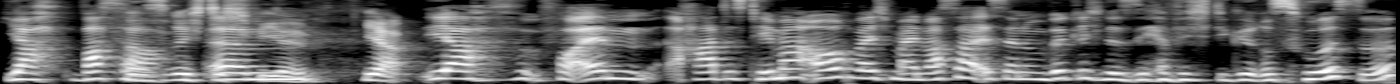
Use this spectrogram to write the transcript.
Ja, Wasser. Das ist richtig ähm, viel. Ja. Ja, vor allem hartes Thema auch, weil ich meine, Wasser ist ja nun wirklich eine sehr wichtige Ressource äh,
